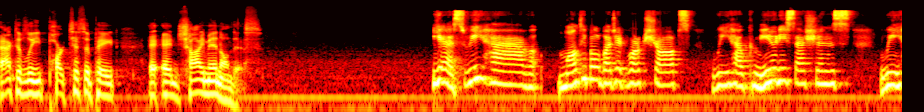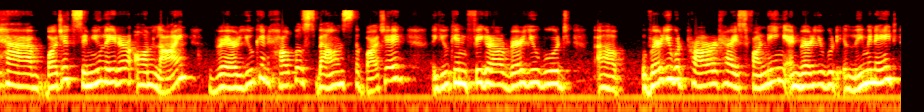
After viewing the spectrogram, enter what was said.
actively participate and, and chime in on this. Yes, we have multiple budget workshops. We have community sessions. We have budget simulator online where you can help us balance the budget. You can figure out where you would uh, where you would prioritize funding and where you would eliminate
